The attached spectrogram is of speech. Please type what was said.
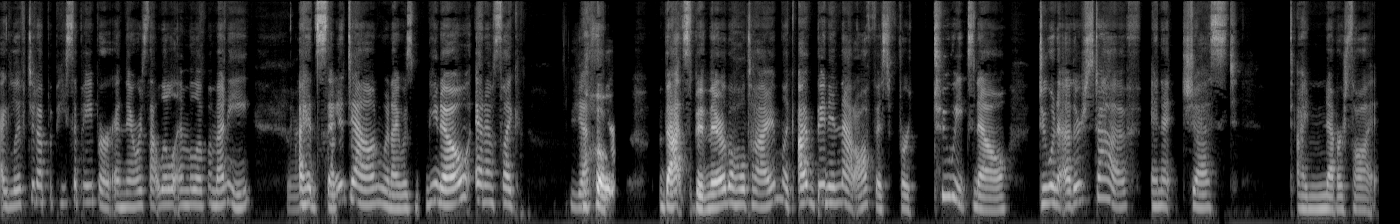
I lifted up a piece of paper and there was that little envelope of money. There. I had set it down when I was, you know, and I was like, yes. Whoa, that's been there the whole time. Like I've been in that office for 2 weeks now doing other stuff and it just I never saw it.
